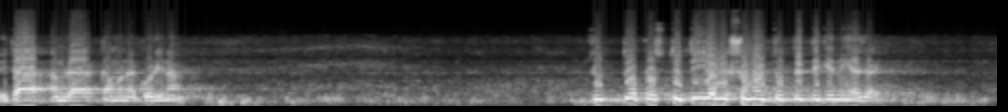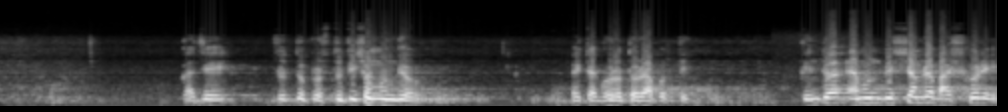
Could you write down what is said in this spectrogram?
এটা আমরা কামনা করি না যুদ্ধ প্রস্তুতি অনেক সময় যুদ্ধের দিকে নিয়ে যায়। কাজে যুদ্ধ প্রস্তুতি সম্বন্ধেও একটা ঘোরতর আপত্তি। কিন্তু এমন বিশ্বে আমরা বাস করে,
